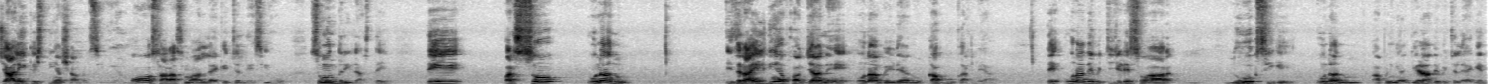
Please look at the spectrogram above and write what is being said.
40 ਕਿਸ਼ਤੀਆਂ ਸ਼ਾਮਲ ਸੀਗੀਆਂ। ਬਹੁਤ ਸਾਰਾ ਸਮਾਨ ਲੈ ਕੇ ਚੱਲੇ ਸੀ ਉਹ ਸਮੁੰਦਰੀ ਰਸਤੇ ਤੇ ਪਰਸੋਂ ਉਹਨਾਂ ਨੂੰ ਇਜ਼ਰਾਈਲ ਦੀਆਂ ਫੌਜਾਂ ਨੇ ਉਹਨਾਂ ਬੇੜਿਆਂ ਨੂੰ ਕਾਬੂ ਕਰ ਲਿਆ ਤੇ ਉਹਨਾਂ ਦੇ ਵਿੱਚ ਜਿਹੜੇ ਸਵਾਰ ਲੋਕ ਸੀਗੇ, ਉਹਨਾਂ ਨੂੰ ਆਪਣੀਆਂ ਜੇਲ੍ਹਾਂ ਦੇ ਵਿੱਚ ਲੈ ਕੇ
